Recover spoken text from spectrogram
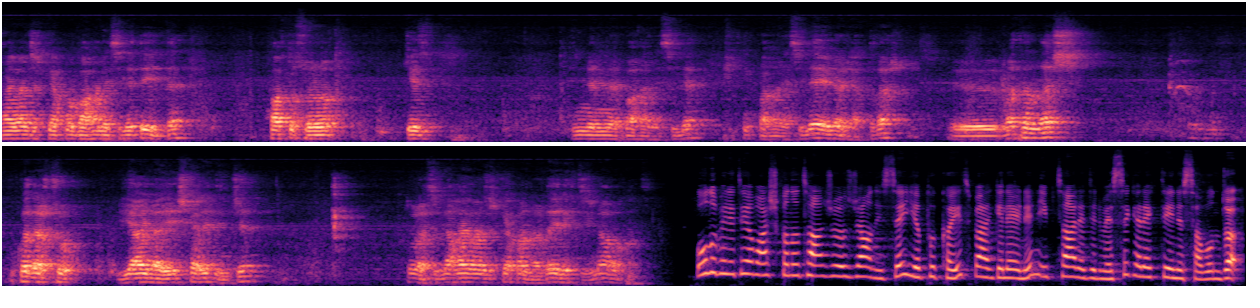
hayvancılık yapma bahanesiyle değil de hafta sonu gezip dinlenme bahanesiyle, piknik bahanesiyle evler yaptılar. Ee, vatandaş bu kadar çok yaylayı işgal edince dolayısıyla hayvancılık yapanlar da elektriğini alamadı. Bolu Belediye Başkanı Tanju Özcan ise yapı kayıt belgelerinin iptal edilmesi gerektiğini savundu.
